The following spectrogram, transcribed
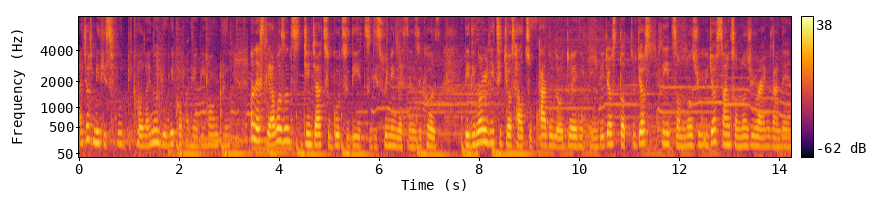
I just made his food because I know he'll wake up and he'll be hungry. Honestly, I wasn't ginger to go today to the swimming lessons because they did not really teach us how to paddle or do anything. They just thought we just played some nursery, we just sang some nursery rhymes and then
